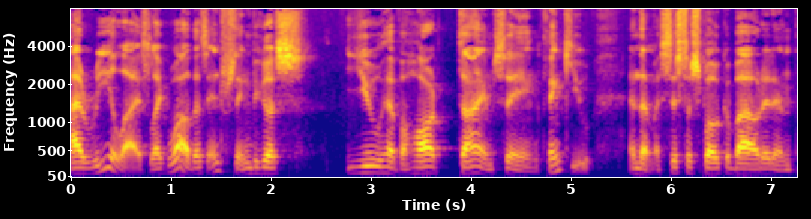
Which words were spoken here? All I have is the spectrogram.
I realized like, wow, that's interesting because you have a hard time saying thank you, and then my sister spoke about it, and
